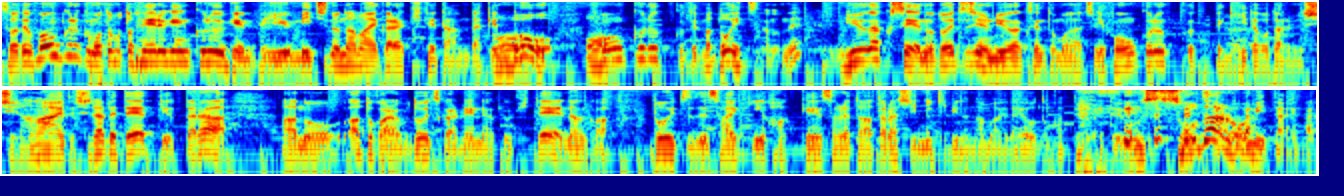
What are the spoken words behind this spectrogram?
そう。でフォンクルックもともとフェールゲンクルーゲンっていう道の名前から来てたんだけどフォンクルックって、まあ、ドイツなのね。留学生のドイツ人の留学生の友達にフォンクルックって聞いたことあるけど知らないって調べてって言ったらあの後からドイツから連絡来てなんかドイツで最近発見された新しいニキビの名前だよとかって言われて嘘だろ？みたいな。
